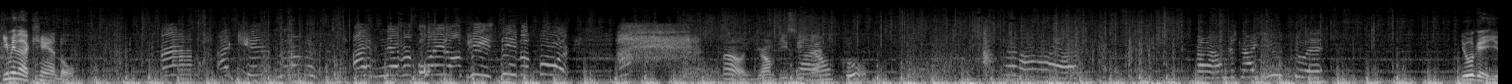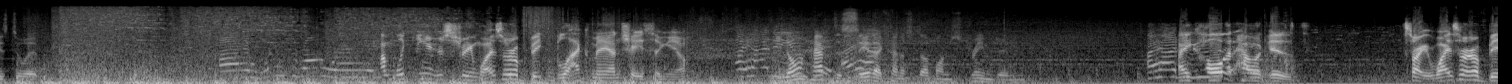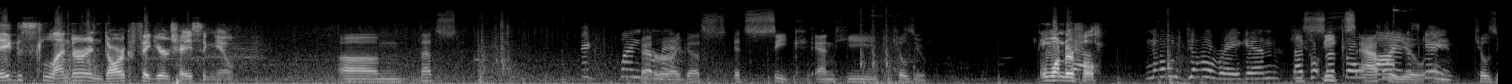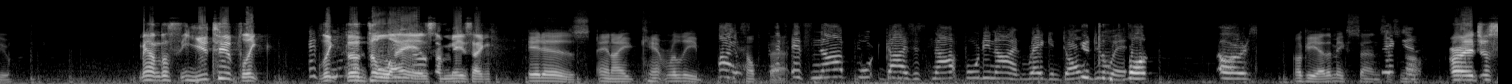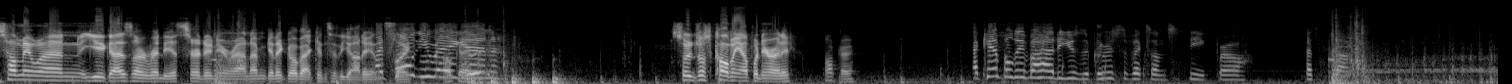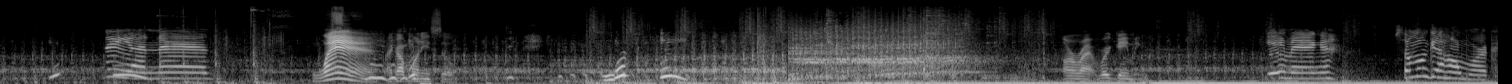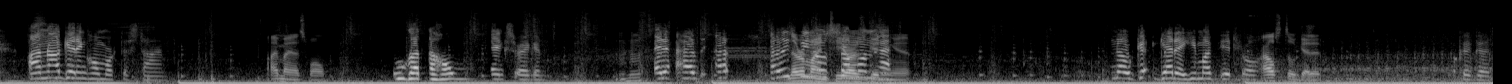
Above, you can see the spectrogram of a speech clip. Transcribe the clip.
Give me that candle. I can't move. I've never played on PC before. Oh, you're on PC Sorry. now? Cool. I'm just not used to it. You'll get used to it. I went the wrong way. I'm looking at your stream. Why is there a big black man chasing you? I had to You don't have it. to say had- that kind of stuff on stream, Jaden. I, I call it how I- it is. Sorry, why is there a big, slender, and dark figure chasing you? Um, that's Big Slender better, Man. I guess. It's Seek, and he kills you. Wonderful. No duh, Reagan. He That's, that's seeks the whole after you and kills you. Man, this YouTube, like, It's like the delay is amazing. It is, and I can't really Guys, help it's- that. It's, not for, guys. It's not 49. Reagan, don't You do it. vote or Okay, yeah, that makes sense. It's not. Alright, just tell me when you guys are ready to start a new round. I'm gonna go back into the audience. I told Like, you, Okay. So just call me up when you're ready. Okay. I can't believe I had to use the crucifix on Seek, bro. That's tough. see ya, nerd. Wham! I got money still. Yippee. Alright, we're gaming. Gaming. Someone get homework. I'm not getting homework this time. I might as well. Who got the home? Thanks, Reagan. Mm-hmm. And at, at, at least Never we know mind, TR's someone getting that. it. No, get, get it. He might be a troll. I'll still get it. Okay, good.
